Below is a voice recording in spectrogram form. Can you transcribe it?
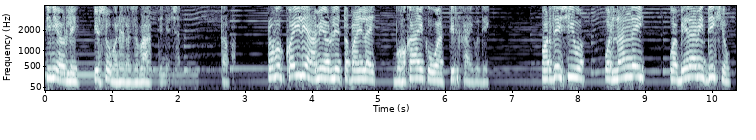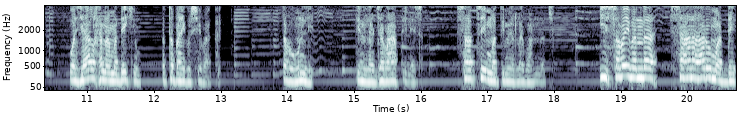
तिनीहरूले यसो भनेर जवाफ दिनेछन्। तब प्रभु कहिले हामीहरूले तपाईँलाई भोकाएको वा तिर्खाएको देख्यौँ? परदेशी वा नाङ्गै वा बिरामी देख्यौँ वा झ्यालखानामा देख्यौँ र तपाईँको सेवा गरे। तब उनले तिनीलाई जवाब दिनेछ साँच्चै म तिमीहरूलाई भन्दछु यी सबैभन्दा सानाहरू मध्ये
